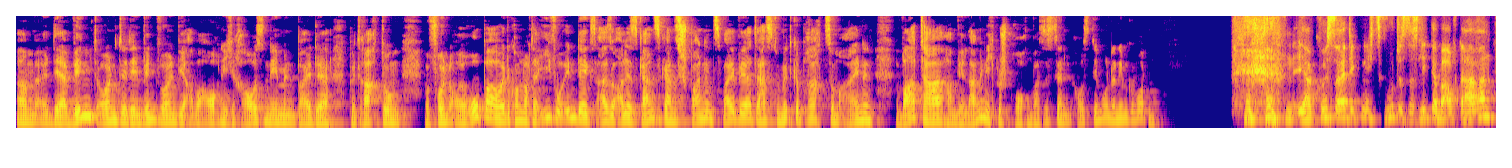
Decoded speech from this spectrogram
ähm, der Wind und den Wind wollen wir aber auch nicht rausnehmen bei der Betrachtung von Europa. Heute kommt noch der IFO-Index, also alles ganz, ganz spannend. Zwei Werte hast du mitgebracht. Zum einen Warta haben wir lange nicht besprochen. Was ist denn aus dem Unternehmen geworden? ja, kursseitig nichts Gutes. Das liegt aber auch daran,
